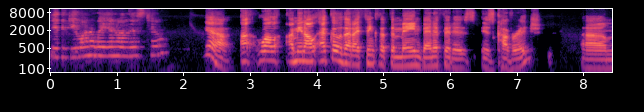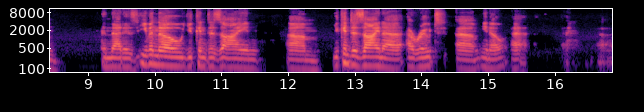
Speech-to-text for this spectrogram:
Do, do you want to weigh in on this too? Yeah. Uh, well, I mean, I'll echo that. I think that the main benefit is is coverage, um, and that is even though you can design um, you can design a, a route, um, you know, uh, uh,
